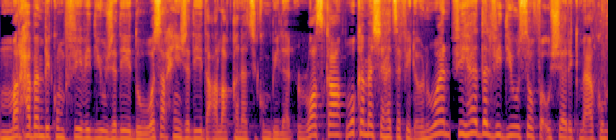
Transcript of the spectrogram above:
مرحبا بكم في فيديو جديد وشرح جديد على قناتكم بلال الواسكا. وكما شاهدت في العنوان في هذا الفيديو سوف أشارك معكم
